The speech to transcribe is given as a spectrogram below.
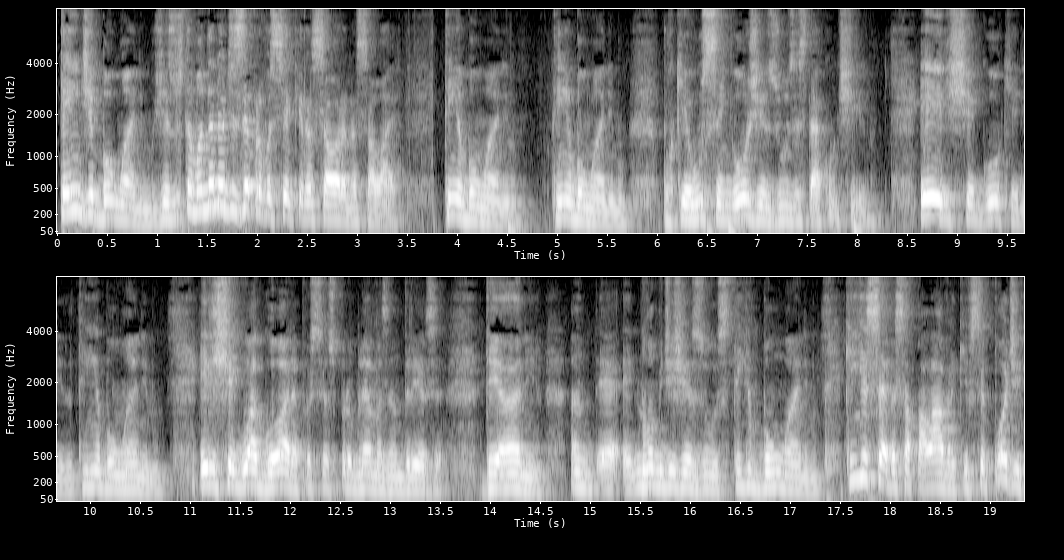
Tem de bom ânimo. Jesus está mandando eu dizer para você aqui nessa hora, nessa live. Tenha bom ânimo. Tenha bom ânimo, porque o Senhor Jesus está contigo. Ele chegou, querido, tenha bom ânimo. Ele chegou agora para os seus problemas, Andresa, Deane, é, em nome de Jesus, tenha bom ânimo. Quem recebe essa palavra aqui, você pode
